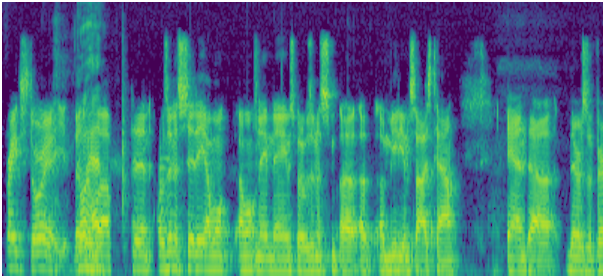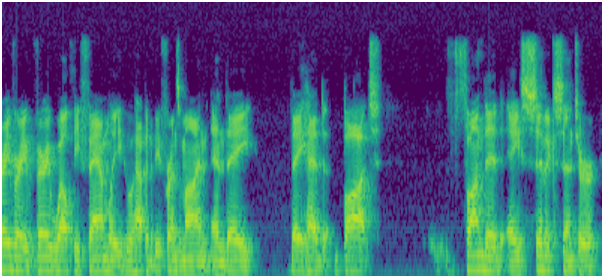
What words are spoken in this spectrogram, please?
a great story. Go ahead. Love. I was in a city. I won't. I won't name names, but it was in a, a, a medium-sized town, and uh, there was a very, very, very wealthy family who happened to be friends of mine, and they they had bought funded a civic center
